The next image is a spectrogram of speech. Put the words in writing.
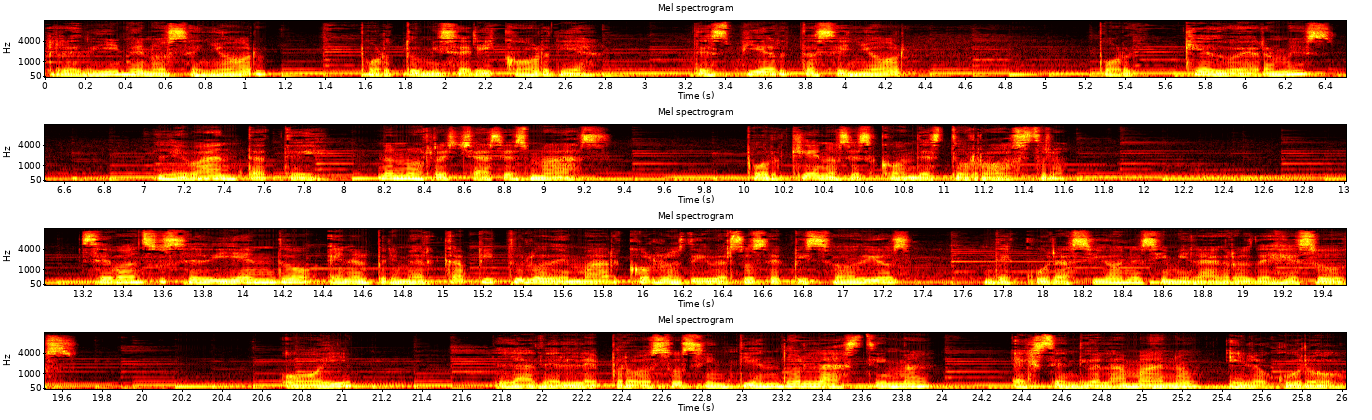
Redímenos, Señor, por tu misericordia. Despierta, Señor. ¿Por qué duermes? Levántate, no nos rechaces más. ¿Por qué nos escondes tu rostro? se van sucediendo en el primer capítulo de Marcos los diversos episodios de curaciones y milagros de Jesús. Hoy, la del leproso sintiendo lástima, extendió la mano y lo curó.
